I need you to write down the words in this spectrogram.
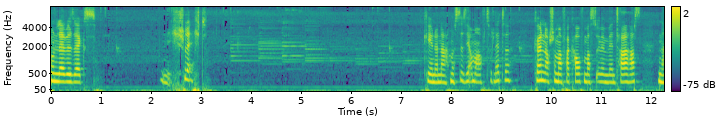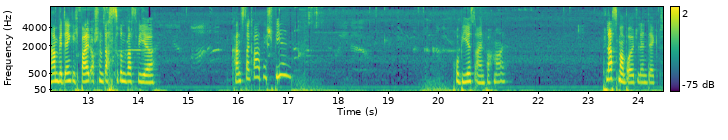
Schon Level 6. Nicht schlecht. Okay, und danach müsste sie auch mal auf Toilette. Können auch schon mal verkaufen, was du im Inventar hast. Dann haben wir, denke ich, bald auch schon das drin, was wir... Du kannst da gerade nicht spielen? Probier es einfach mal. Plasmabeutel entdeckt.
